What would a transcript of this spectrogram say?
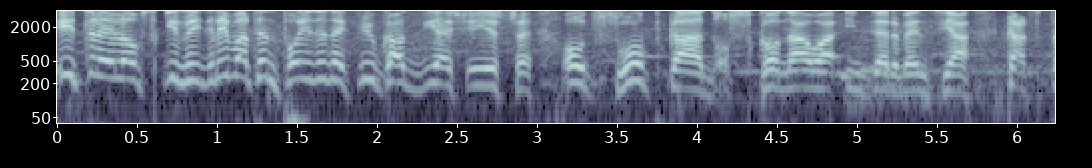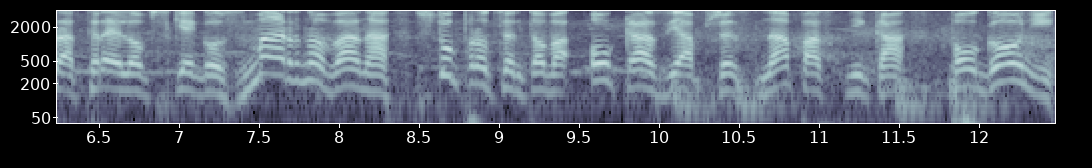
i Trelowski wygrywa ten pojedynek. Piłka odbija się jeszcze od słupka. Doskonała interwencja Kacpra Trelowskiego. Zmarnowana stuprocentowa okazja przez napastnika Pogoni.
